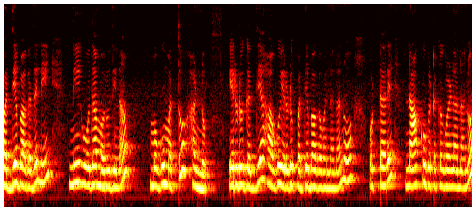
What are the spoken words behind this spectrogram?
ಪದ್ಯ ಭಾಗದಲ್ಲಿ ನೀ ಹೋದ ಮರುದಿನ ಮಗು ಮತ್ತು ಹಣ್ಣು. ಎರಡು ಗದ್ಯ ಹಾಗೂ ಎರಡು ಪದ್ಯ ಭಾಗವನ್ನು ನಾನು ಒಟ್ಟಾರೆ ನಾಲ್ಕು ಘಟಕಗಳನ್ನ ನಾನು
